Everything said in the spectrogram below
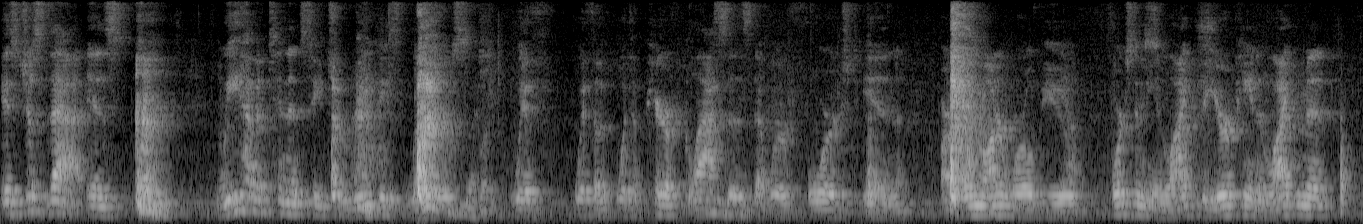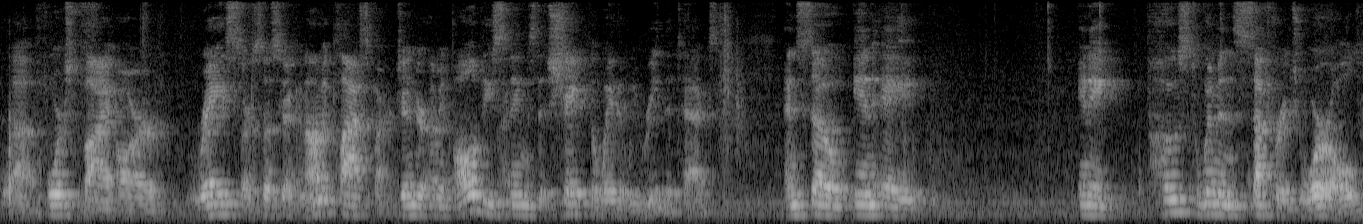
is just that is we have a tendency to read these letters with with a with a pair of glasses that were forged in our own modern worldview, forged in the enlight the European Enlightenment, uh, forged by our race, our socioeconomic class, by our gender. I mean, all of these things that shape the way that we read the text. And so, in a in a post women's suffrage world,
